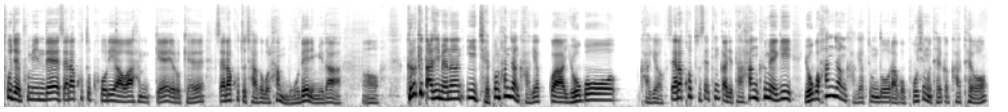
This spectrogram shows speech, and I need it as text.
2 제품인데 세라코트 코리아와 함께 이렇게 세라코트 작업을 한 모델입니다. 어, 그렇게 따지면은 이 제품 한정 가격과 요거 가격, 세라코트 세팅까지 다 한 금액이 요거 한정 가격 정도라고 보시면 될 것 같아요.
